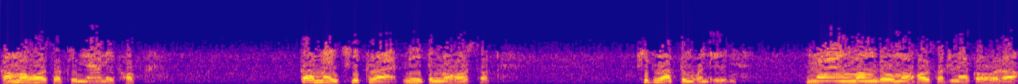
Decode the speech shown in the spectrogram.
ของมโหสถที่นางได้พบ ก็ไม่คิดว่านี่เป็นมโหสถ คิดว่าเป็นคนอื่น นางมองดูมโหสถแล้วก็หัวเราะ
